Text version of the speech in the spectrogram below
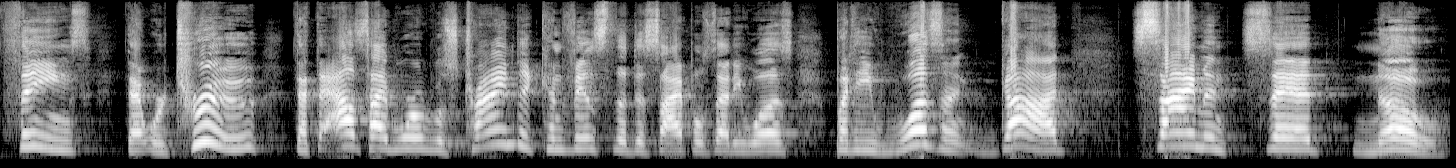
things that were true that the outside world was trying to convince the disciples that he was, but he wasn't God. Simon said no.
